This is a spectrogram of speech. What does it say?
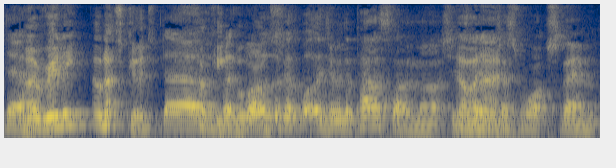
Yeah. Oh, really? Oh, that's good. Um, Fucking but, well, look at what they do with the Palestine marches. No, I they know. just watch them.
